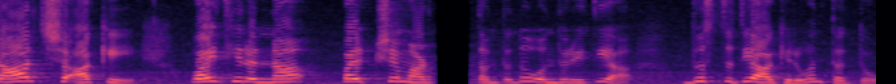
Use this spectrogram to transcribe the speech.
ಟಾರ್ಚ್ ಹಾಕಿ ವೈದ್ಯರನ್ನ ಪರೀಕ್ಷೆ ಮಾಡ್ತಕ್ಕಂಥದ್ದು ಒಂದು ರೀತಿಯ ದುಸ್ಥಿತಿ ಆಗಿರುವಂಥದ್ದು.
